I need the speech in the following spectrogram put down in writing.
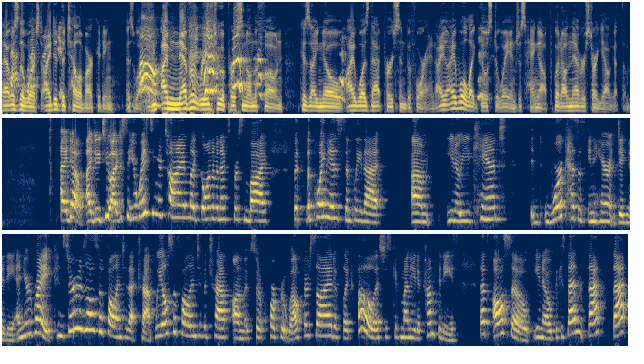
That was the worst. I, I did the telemarketing as well. Oh. I'm, I'm, never rude to a person on the phone because I know I was that person beforehand. I, I will like ghost away and just hang up, but I'll never start yelling at them. I know, I do too. I just say you're wasting your time, like going to the next person by. But the point is simply that, um, you know, you can't work has this inherent dignity. And you're right, conservatives also fall into that trap. We also fall into the trap on the sort of corporate welfare side of like, oh, let's just give money to companies. That's also, you know, because then that that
